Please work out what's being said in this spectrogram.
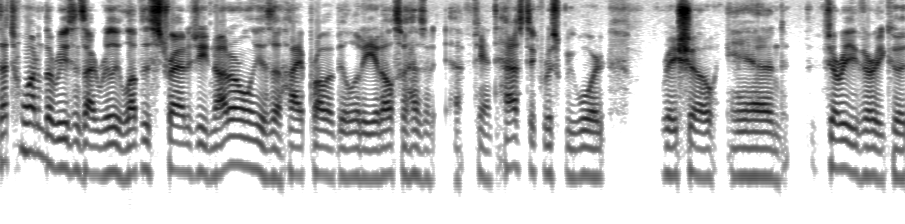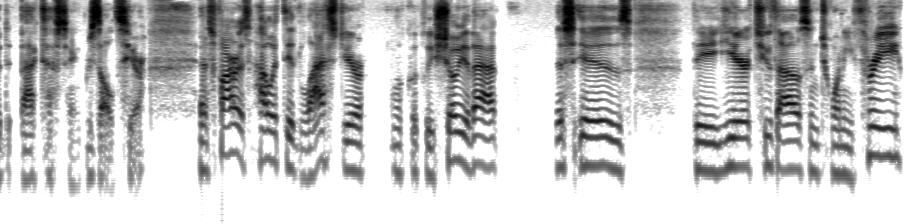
That's one of the reasons I really love this strategy. Not only is it high probability, it also has a, a fantastic risk reward ratio and very, very good backtesting results here. As far as how it did last year, we'll quickly show you that. This is the year 2023.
